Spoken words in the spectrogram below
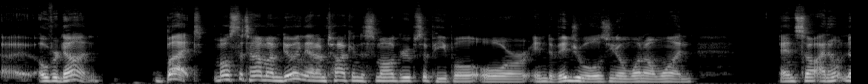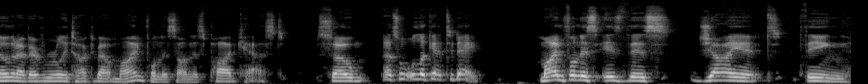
uh, overdone. But most of the time I'm doing that, I'm talking to small groups of people or individuals, you know, one on one. And so I don't know that I've ever really talked about mindfulness on this podcast. So that's what we'll look at today. Mindfulness is this giant thing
